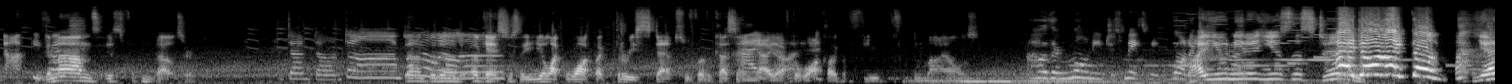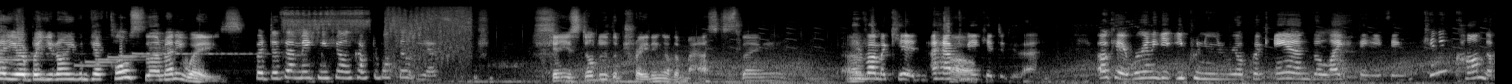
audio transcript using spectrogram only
not be? Ganon's is fucking Bowser. Dun dun dun. Dun, dun, dun. Okay, so, so you like walk like three steps before the cutscene. Now you have to walk like a few miles. Oh, their moaning just makes me want to. Why you need to use this too? I don't like them. Yeah, you but you don't even get close to them anyways. But does that make me feel uncomfortable still? Yes. Can you still do the trading of the masks thing? If I'm a kid, I have to be oh. a kid to do that. Okay, we're gonna get Ipunun real quick and the light thingy thing. Can you calm the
